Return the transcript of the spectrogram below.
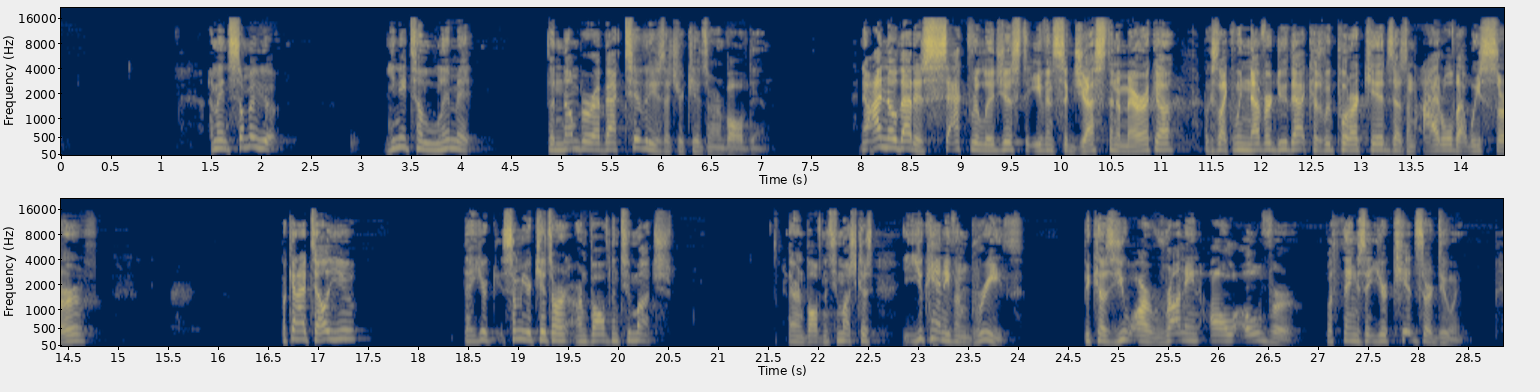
I mean, some of you, you need to limit the number of activities that your kids are involved in. Now, I know that is sacrilegious to even suggest in America because, like, we never do that because we put our kids as an idol that we serve. But can I tell you that some of your kids are, are involved in too much? They're involved in too much because you can't even breathe because you are running all over with things that your kids are doing.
